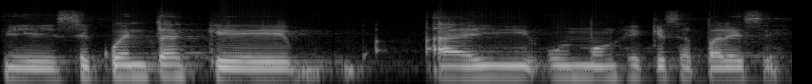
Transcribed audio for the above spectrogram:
eh, se cuenta que hay un monje que se aparece,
